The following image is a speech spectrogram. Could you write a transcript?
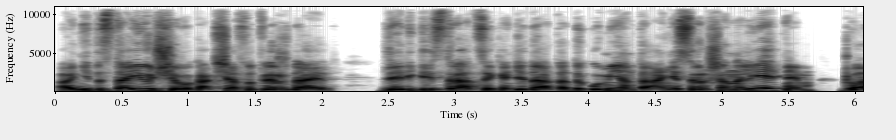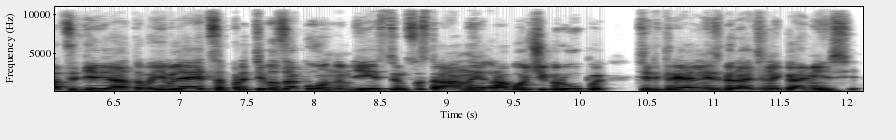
а, недостающего, как сейчас утверждает для регистрации кандидата документа о несовершеннолетнем 29-го является противозаконным действием со стороны рабочей группы территориальной избирательной комиссии.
